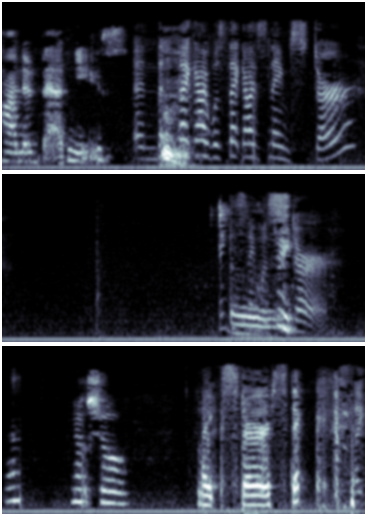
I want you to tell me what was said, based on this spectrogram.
kind of bad news. And th- that guy was that guy's name Styr. I think his name was. Styr, Not sure. like stir stick. like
